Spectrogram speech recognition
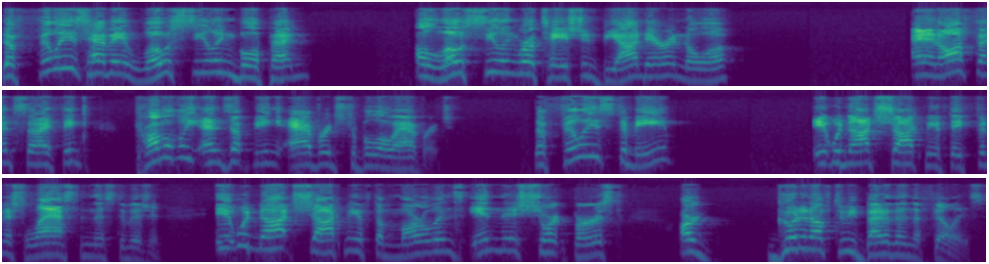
The Phillies have a low ceiling bullpen, a low ceiling rotation beyond Aaron Nola, and an offense that I think probably ends up being average to below average. The Phillies, to me, it would not shock me if they finished last in this division. It would not shock me if the Marlins in this short burst are good enough to be better than the Phillies.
